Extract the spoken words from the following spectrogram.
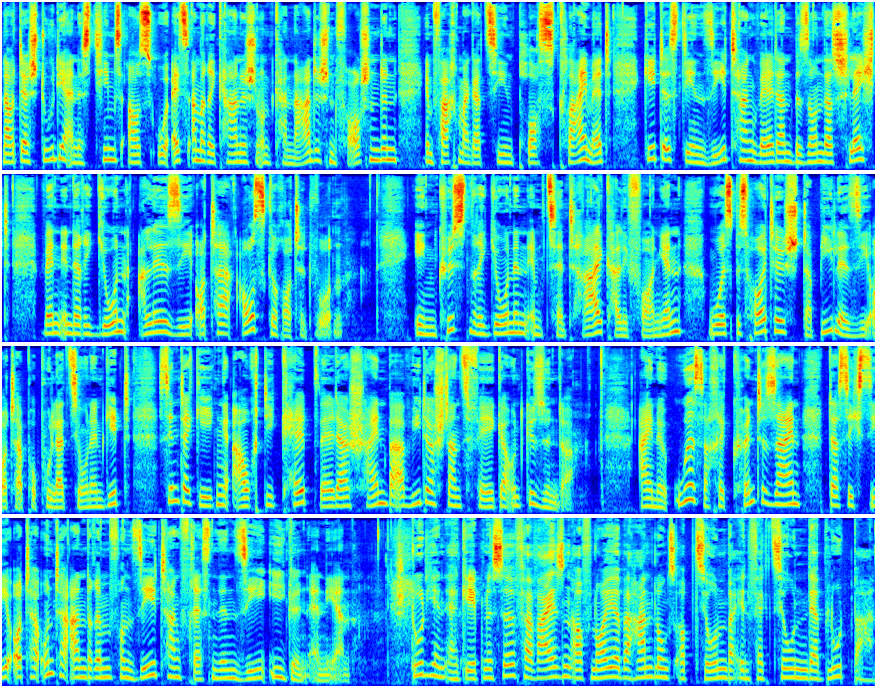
Laut der Studie eines Teams aus US-amerikanischen und kanadischen Forschenden im Fachmagazin PLOS Climate geht es den Seetangwäldern besonders schlecht, wenn in der Region alle Seeotter ausgerottet wurden. In Küstenregionen im Zentralkalifornien, wo es bis heute stabile Seeotterpopulationen gibt, sind dagegen auch die Kelbwälder scheinbar widerstandsfähiger und gesünder. Eine Ursache könnte sein, dass sich Seeotter unter anderem von seetangfressenden Seeigeln ernähren. Studienergebnisse verweisen auf neue Behandlungsoptionen bei Infektionen der Blutbahn.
